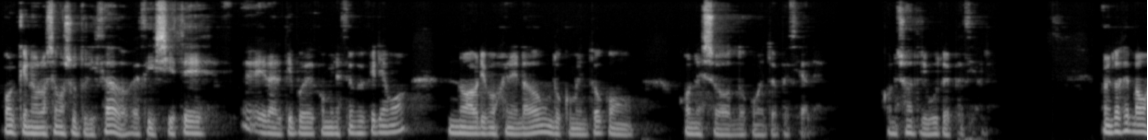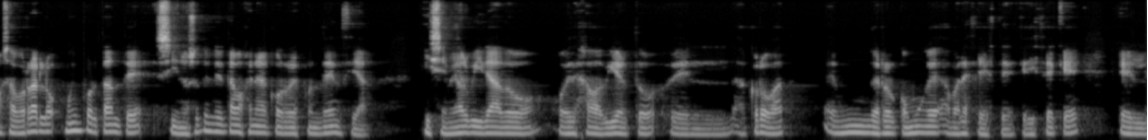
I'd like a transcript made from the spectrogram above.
porque no los hemos utilizado. Es decir, si este era el tipo de combinación que queríamos, no habríamos generado un documento con, con esos documentos especiales, con esos atributos especiales. Bueno, entonces vamos a borrarlo. Muy importante, si nosotros intentamos generar correspondencia y se me ha olvidado o he dejado abierto el Acrobat, un error común aparece este, que dice que el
